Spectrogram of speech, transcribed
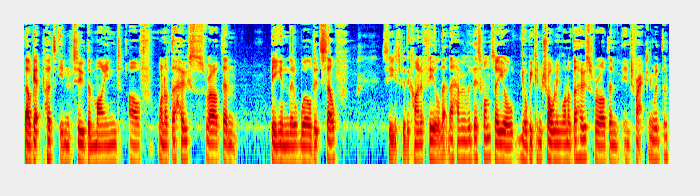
they'll get put into the mind of one of the hosts rather than being in the world itself. Seems to be the kind of feel that they're having with this one. So you'll you'll be controlling one of the hosts rather than interacting with them.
